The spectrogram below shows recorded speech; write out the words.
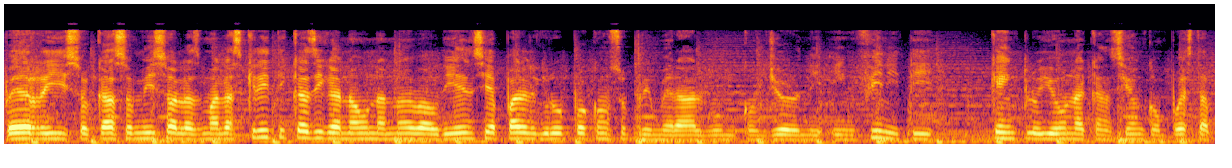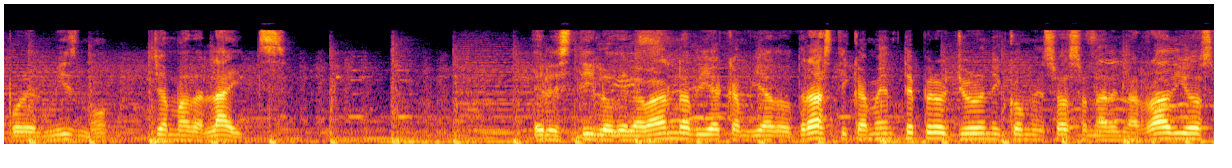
Perry hizo caso omiso a las malas críticas y ganó una nueva audiencia para el grupo con su primer álbum con Journey Infinity, que incluyó una canción compuesta por él mismo llamada Lights. El estilo de la banda había cambiado drásticamente, pero Journey comenzó a sonar en las radios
